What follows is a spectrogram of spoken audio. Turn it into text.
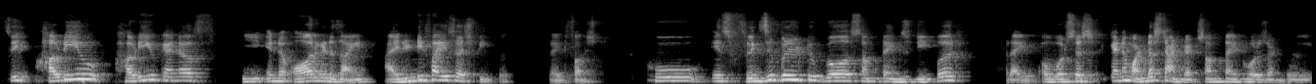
See how do you how do you kind of in the org design identify such people right first who is flexible to go sometimes deeper right or versus kind of understand that sometimes horizontal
